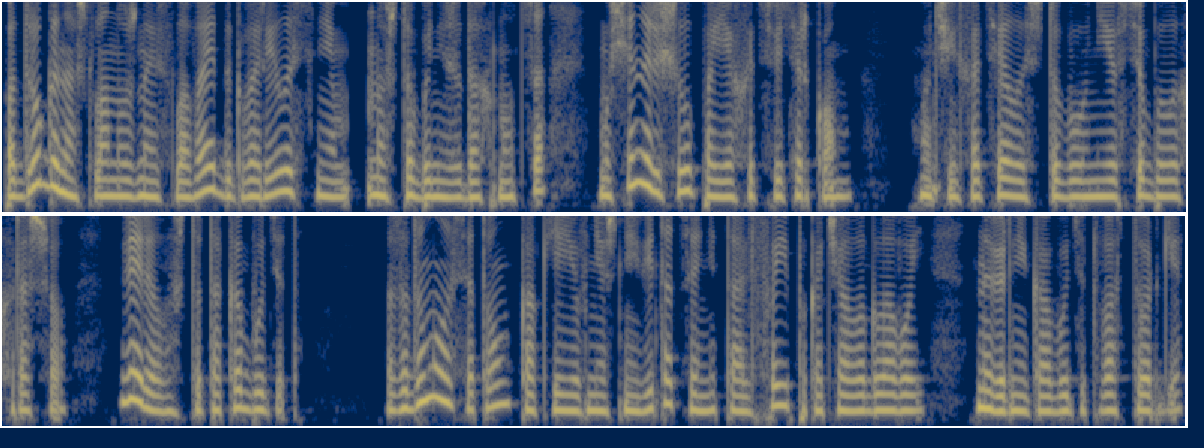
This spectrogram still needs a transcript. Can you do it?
Подруга нашла нужные слова и договорилась с ним, но чтобы не задохнуться, мужчина решил поехать с ветерком. Очень хотелось, чтобы у нее все было хорошо. Верила, что так и будет. Задумалась о том, как ее внешний вид оценит Альфа, и покачала головой. Наверняка будет в восторге.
